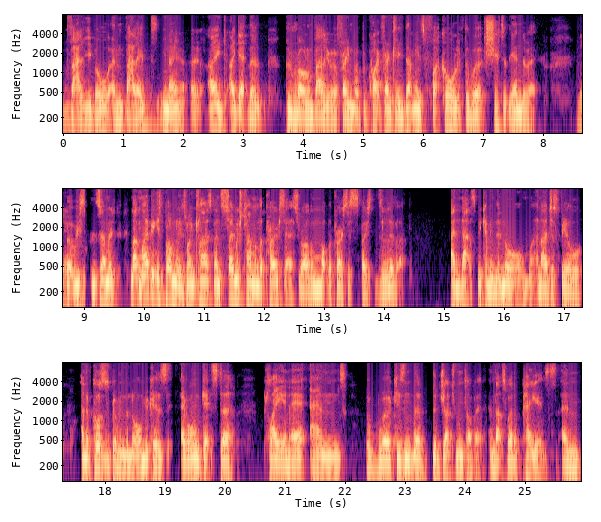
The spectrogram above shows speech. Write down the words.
valuable and valid. You know, I, I get the, the role and value of a framework, but quite frankly, that means fuck all if the work's shit at the end of it. Yeah. But we spend so much, like my biggest problem is when clients spend so much time on the process rather than what the process is supposed to deliver. And that's becoming the norm. And I just feel, and of course it's becoming the norm because everyone gets to play in it and the work isn't the, the judgment of it. And that's where the pay is. And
